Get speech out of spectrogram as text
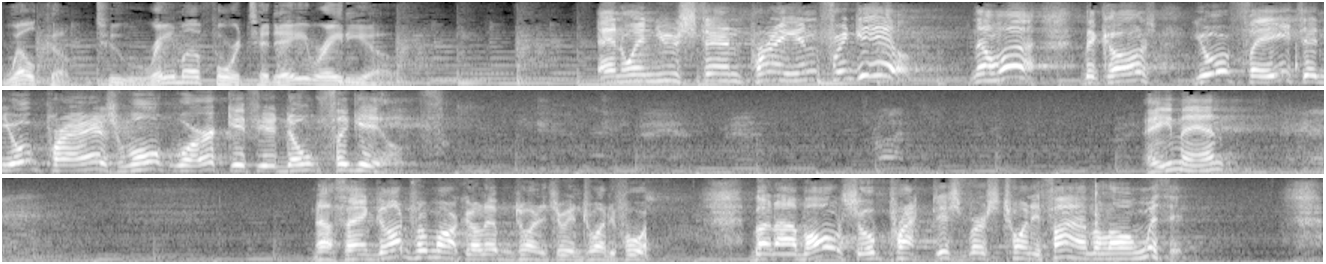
Welcome to Rhema for Today Radio. And when you stand praying, forgive. Now, why? Because your faith and your prayers won't work if you don't forgive. Amen. Now, thank God for Mark 11, 23 and 24. But I've also practiced verse 25 along with it.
